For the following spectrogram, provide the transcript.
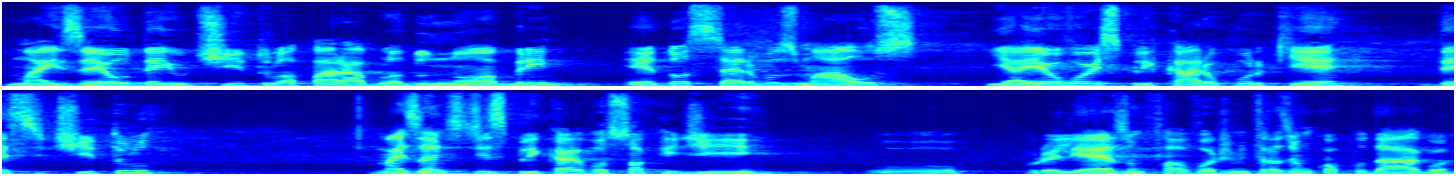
mas eu dei o título A Parábola do Nobre e dos Servos Maus, e aí eu vou explicar o porquê desse título. Mas antes de explicar, eu vou só pedir o, por Elias um favor de me trazer um copo d'água.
